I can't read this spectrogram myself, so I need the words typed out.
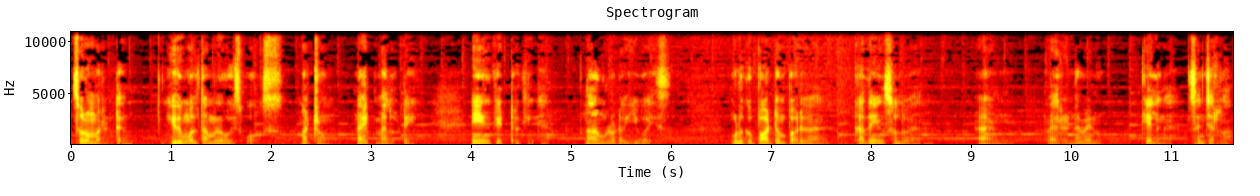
சொல்ல மாட்டேன் இது உங்கள் தமிழ் வாய்ஸ் பாக்ஸ் மற்றும் நைட் மெலோடி நீங்கள் கேட்டிருக்கீங்க. நான் உங்களோட யூவைஸ் உங்களுக்கு பாட்டும் பாடுவேன் கதையும் சொல்லுவேன். அண்ட் வேறு என்ன வேணும்? கேளுங்க. செஞ்சிடலாம்.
